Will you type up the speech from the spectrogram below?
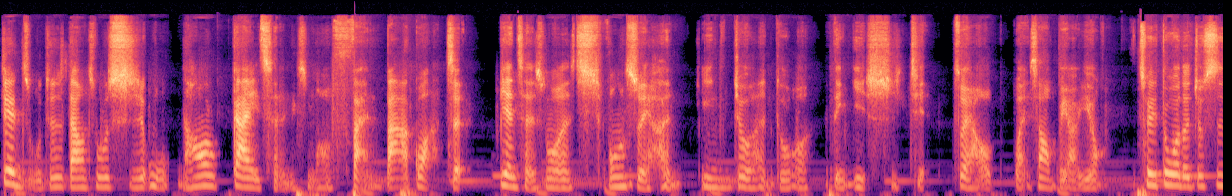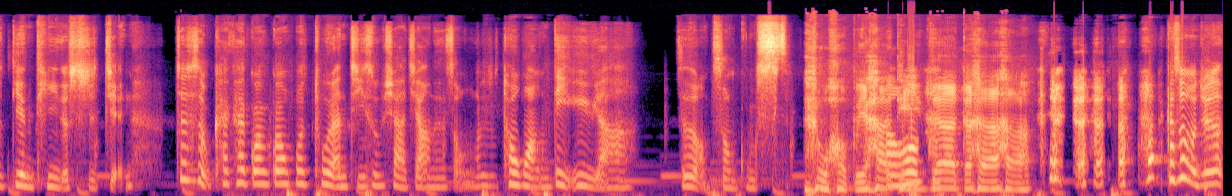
建筑就是当初失误，然后盖成什么反八卦阵，变成说风水很阴，就很多灵异事件。最好晚上不要用。最多的就是电梯的事件，就是开开关关或突然急速下降那种，就是通往地狱啊这种这种故事。我不要听这个。可是我觉得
